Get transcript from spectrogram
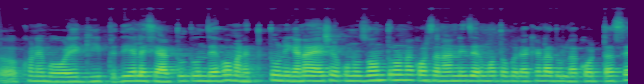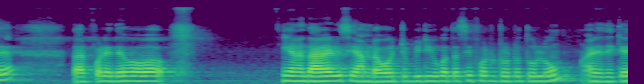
তো ওখানে বউরে গিফট দিয়ে লাইছে। আর তুতুন দেখো মানে তুতুন এখানে এসে কোনো যন্ত্রণা করছে না, নিজের মতো করে খেলাধুলা করতেছে। তারপরে দেখো, এখানে দাঁড়ায় রয়েছি আমরা একটু ভিডিও করতেছি ফটো টটো তুলুম। আর এদিকে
